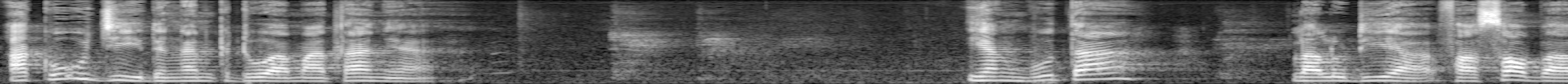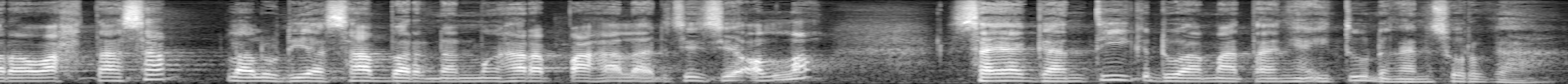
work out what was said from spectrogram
aku uji dengan kedua matanya yang buta lalu dia fasabara wahtasab lalu dia sabar dan mengharap pahala di sisi Allah saya ganti kedua matanya itu dengan surga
